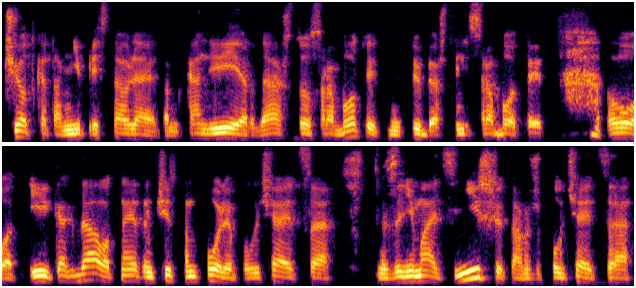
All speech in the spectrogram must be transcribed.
четко там не представляю, там, конвейер, да, что сработает на YouTube, а что не сработает. Вот. И когда вот на этом чистом поле, получается, занимать ниши, там же получается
